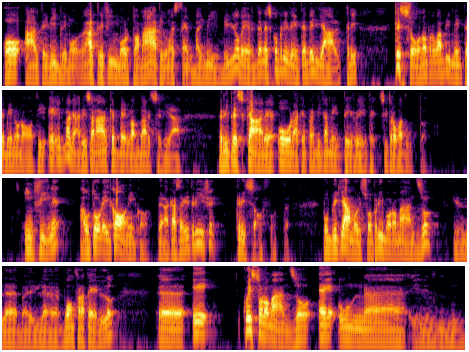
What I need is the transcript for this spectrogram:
o altri, libri, altri film molto amati come Stand By Me, Miglio Verde, ne scoprirete degli altri che sono probabilmente meno noti e magari sarà anche bello andarseli a ripescare ora che praticamente in rete si trova tutto. Infine, autore iconico della casa editrice, Chris Offutt. Pubblichiamo il suo primo romanzo, Il, il Buon Fratello, eh, e questo romanzo è un, eh,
